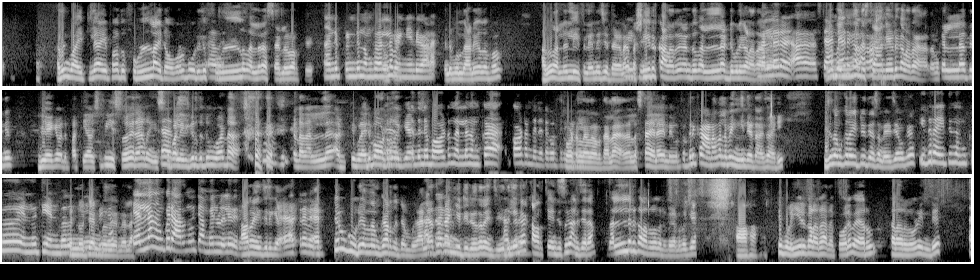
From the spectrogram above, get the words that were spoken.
അത് വൈറ്റിലായപ്പോ അത് ഫുള്ളായിട്ട് ഓവറോൾ ബോഡിയിൽ ഫുള്ള് നല്ല രസമായിട്ടുള്ള വർക്ക് അതിന്റെ പ്രിന്റ് നമുക്ക് നല്ല ഭംഗിയായിട്ട് കാണാം. എന്റെ മുന്താണി വന്നപ്പോ അത് നല്ലൊരു ലീഫിൽ തന്നെ ചെയ്തേക്കണേ. പക്ഷെ ഈ ഒരു കളർ കണ്ട് നല്ല അടിപൊളി കളറാണ് സ്റ്റാൻഡേർഡ് കളറാണ് സ്റ്റാൻഡേർഡ് കളറാ നമുക്ക് എല്ലാത്തിനും ഉപയോഗിക്കാൻ പറ്റും. അത്യാവശ്യം പീസ് വരാണ്. ഈസ്റ്റർ പള്ളിയിലേക്ക് എടുത്തിട്ട് പോവാട്ടാ. കേട്ടാ നല്ല അടിപൊളിയായിട്ട് ബോർഡർ നോക്കിയാൽ ഇതിന്റെ ബോർഡർ നല്ല നമുക്ക് കോട്ടൺ തന്നെ നടത്താം അല്ലെ? നല്ല സ്റ്റൈലായിട്ട് മൊത്തത്തിൽ കാണാൻ നല്ല ഭംഗിന്റെ കേട്ടോ സാരി. ഇത് നമുക്ക് റേറ്റ് വ്യത്യാസം നമുക്ക്? ഇത് റേറ്റ് നമുക്ക് എണ്ണൂറ്റി എൺപത് എണ്ണൂറ്റി അൻപത് വരുന്നത് അല്ലെ? എല്ലാം നമുക്ക് ഒരു അറുന്നൂറ്റി അമ്പതിനുള്ളിൽ വരും. ആ റേഞ്ചിലേക്ക് അത്ര വരും. ഏറ്റവും കൂടുതൽ നമുക്ക് അറുന്നൂറ്റമ്പത്. അല്ലാത്ത അഞ്ഞൂറ്റി ഇരുപത് റേഞ്ച് ഇതിന്റെ കളർ ചേഞ്ചസ് കാണിച്ചു തരാം. നല്ലൊരു കളർ വന്നിട്ടുണ്ട് കാരണം ആഹാ അടിപൊളി. ഈ ഒരു കളർ അതേപോലെ വേറൊരു കളർ കൂടി ഉണ്ട്.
